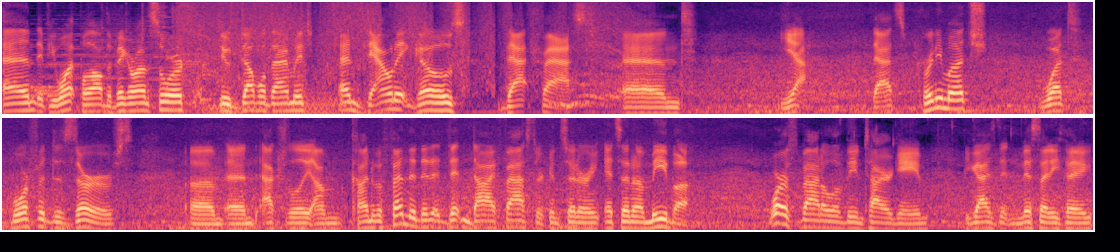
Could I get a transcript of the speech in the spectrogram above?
And if you want, pull out the Biggoron sword, do double damage, and down it goes that fast. And yeah, that's pretty much what Morpha deserves. Um, and actually, I'm kind of offended that it didn't die faster considering it's an amoeba. Worst battle of the entire game. You guys didn't miss anything.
